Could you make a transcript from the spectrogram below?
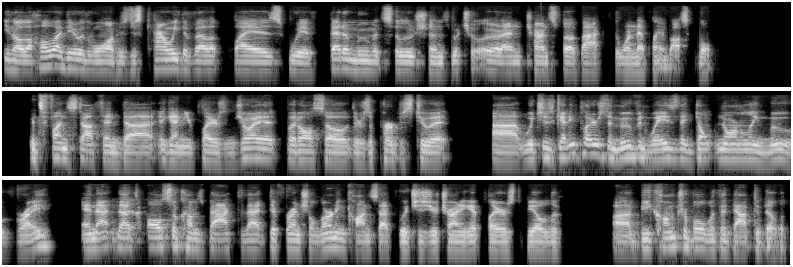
you know, the whole idea with the warm up is just can we develop players with better movement solutions, which will then transfer back to when they're playing basketball? It's fun stuff and uh, again your players enjoy it but also there's a purpose to it uh, which is getting players to move in ways they don't normally move right? And that that also comes back to that differential learning concept which is you're trying to get players to be able to uh, be comfortable with adaptability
